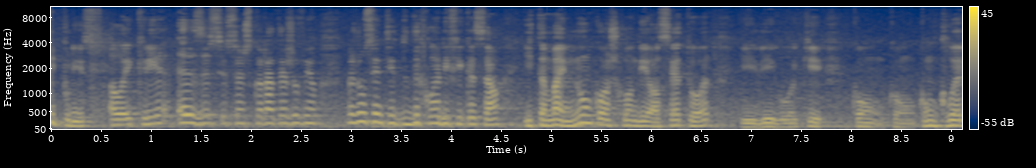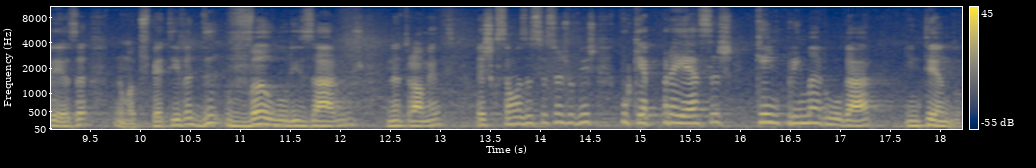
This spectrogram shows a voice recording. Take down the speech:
E por isso a lei cria as associações de caráter juvenil. Mas num sentido de clarificação, e também nunca o escondi ao setor, e digo aqui com, com, com clareza, numa perspectiva de valorizarmos naturalmente as que são as associações juvenis, porque é para essas que, em primeiro lugar, entendo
